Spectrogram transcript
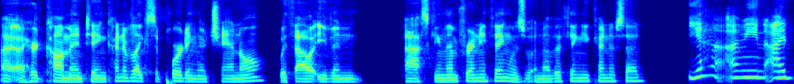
I, I heard commenting, kind of like supporting their channel without even asking them for anything was another thing you kind of said. Yeah, I mean, I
